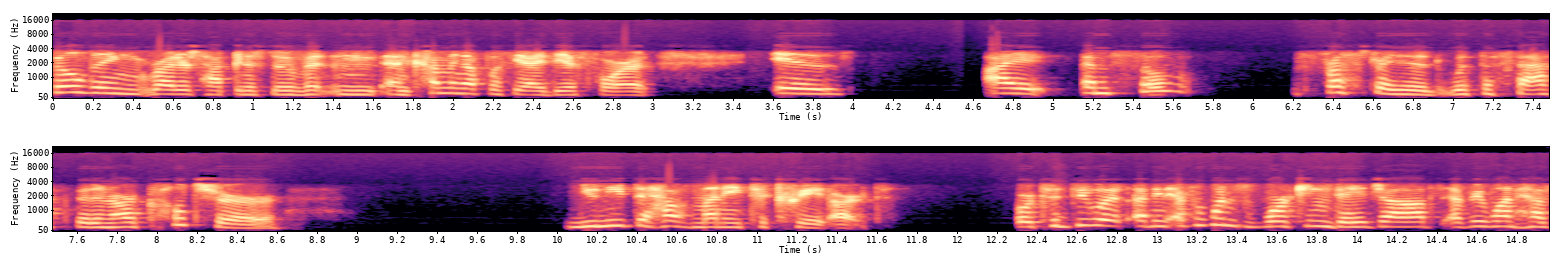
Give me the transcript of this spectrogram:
building Writers Happiness Movement and, and coming up with the idea for it is I am so frustrated with the fact that in our culture, you need to have money to create art or to do it. I mean, everyone's working day jobs. Everyone has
